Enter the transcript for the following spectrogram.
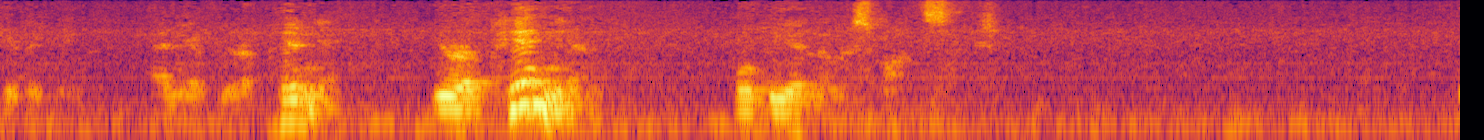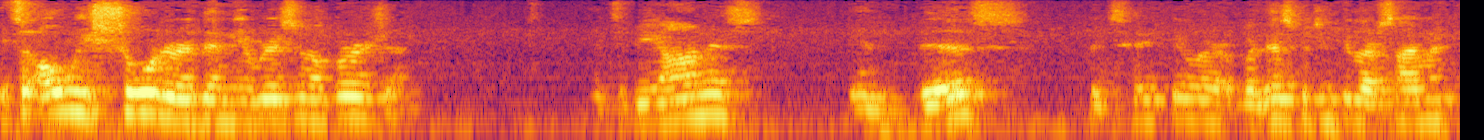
giving me any of your opinion. Your opinion will be in the response section. It's always shorter than the original version. And to be honest, in this particular, with this particular assignment,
